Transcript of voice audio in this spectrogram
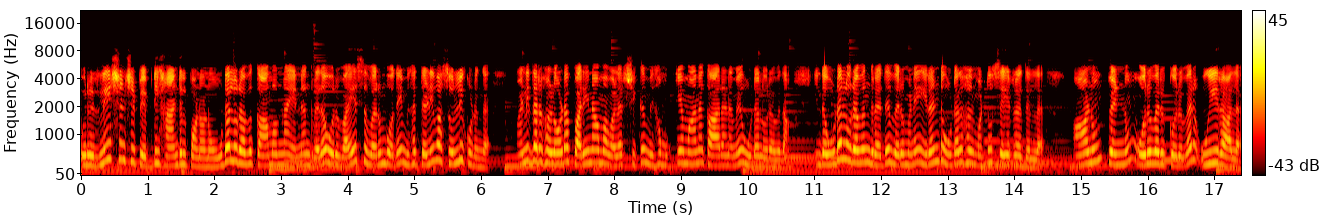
ஒரு ரிலேஷன்ஷிப் எப்படி ஹேண்டில் பண்ணணும் உடலுறவு காமம்னா என்னங்கிறத ஒரு வயசு வரும்போதே மிக தெளிவாக சொல்லி கொடுங்க. மனிதர்களோட பரிணாம வளர்ச்சிக்கு மிக முக்கியமான காரணமே உடல் உறவு தான். இந்த உடல் உறவுங்கிறது வெறுமனே இரண்டு உடல்கள் மட்டும் சேர்றதில்ல. ஆணும் பெண்ணும் ஒருவருக்கொருவர் உயிரால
